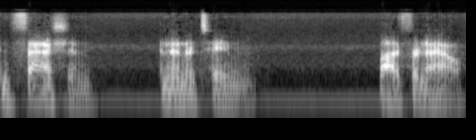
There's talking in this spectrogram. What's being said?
in fashion and entertainment. Bye for now.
